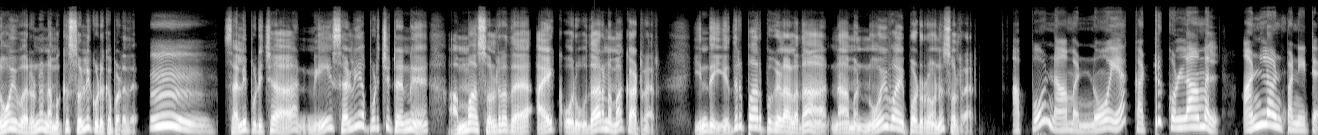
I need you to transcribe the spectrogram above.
நோய் வரும்னு நமக்கு சொல்லி கொடுக்கப்படுது. சளி பிடிச்சா நீ சளிய பிடிச்சிட்டன்னு அம்மா சொல்றத ஐக் ஒரு உதாரணமா காட்டுறார். இந்த எதிர்பார்ப்புகளால தான் நாம நோய்வாய்ப்படுறோம்னு சொல்றார். அப்போ நாம நோய கற்றுக்கொள்ளாமல் அன்லேர்ன் பண்ணிட்டு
